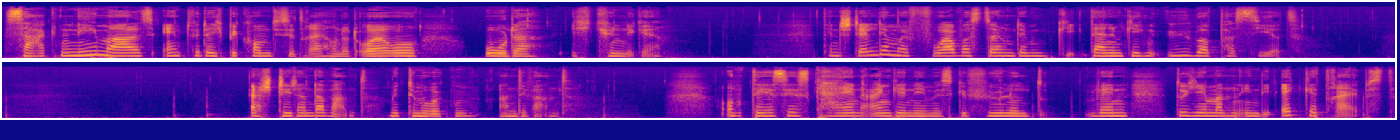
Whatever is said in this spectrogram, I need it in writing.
Sag niemals, entweder ich bekomme diese 300 Euro oder ich kündige. Denn stell dir mal vor, was da dem, deinem Gegenüber passiert. Er steht an der Wand, mit dem Rücken an die Wand. Und das ist kein angenehmes Gefühl. Und wenn du jemanden in die Ecke treibst,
